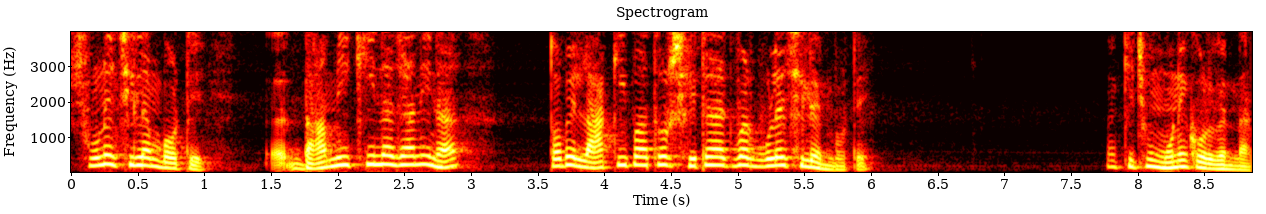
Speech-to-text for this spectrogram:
শুনেছিলাম বটে। দামি কি না জানি না তবে লাকি পাথর সেটা একবার বলেছিলেন বটে। কিছু মনে করবেন না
